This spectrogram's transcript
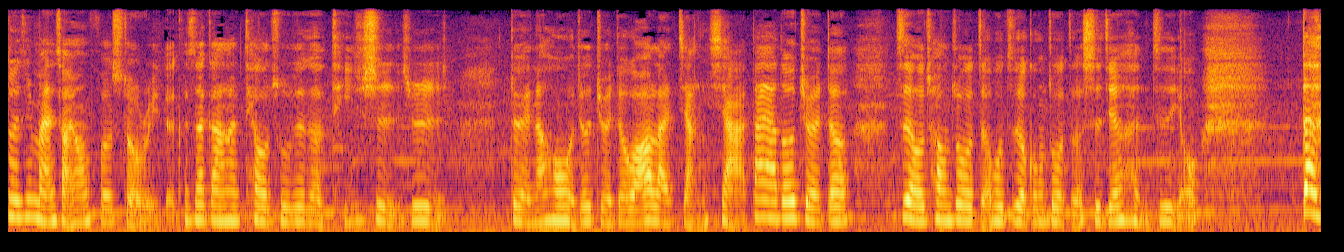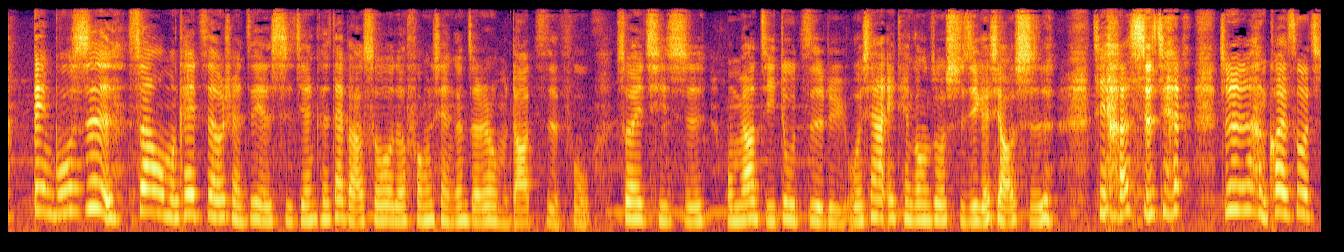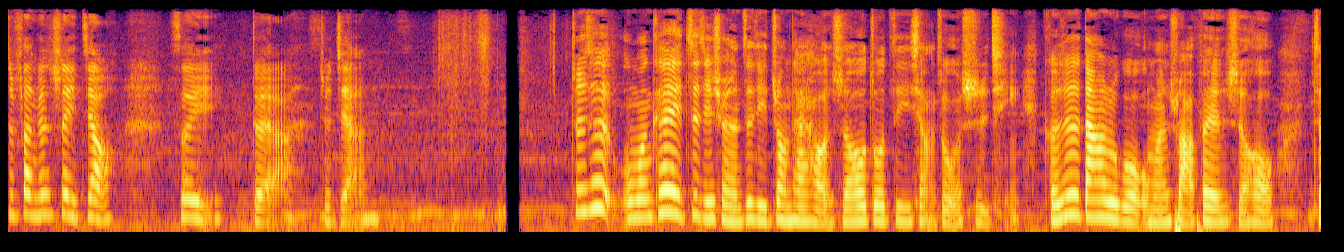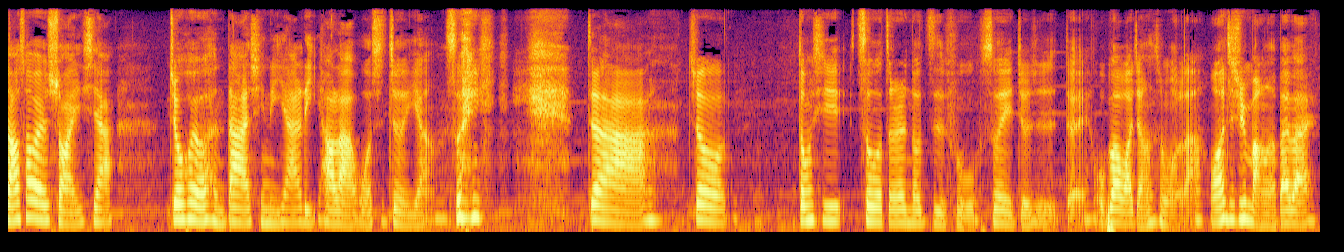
最近蛮少用 First Story 的，可是刚刚跳出这个提示，就是对，然后我就觉得我要来讲一下，大家都觉得自由创作者或自由工作者时间很自由。但并不是，虽然我们可以自由选自己的时间，可是代表所有的风险跟责任我们都要自负。所以其实我们要极度自律。我现在一天工作十几个小时，其他时间 就是很快速的吃饭跟睡觉。所以，对啊，就这样。就是我们可以自己选择自己状态好的时候做自己想做的事情。可是当如果我们耍废的时候，只要稍微耍一下。就会有很大的心理压力。好啦，我是这样，所以，对啊，就东西所有责任都自负，所以就是对，我不知道我要讲什么啦，我要继续忙了，拜拜。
